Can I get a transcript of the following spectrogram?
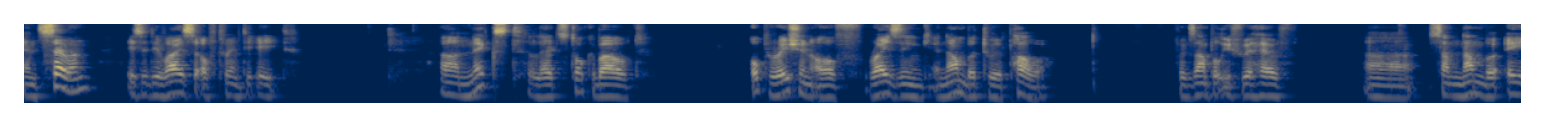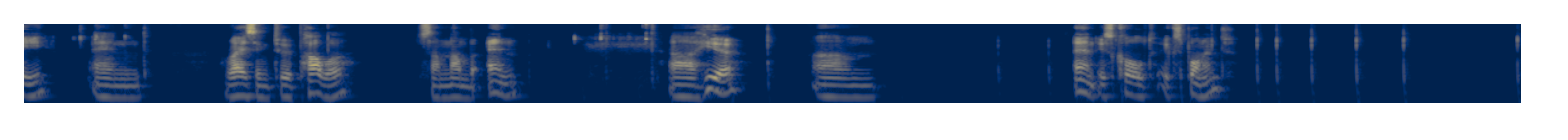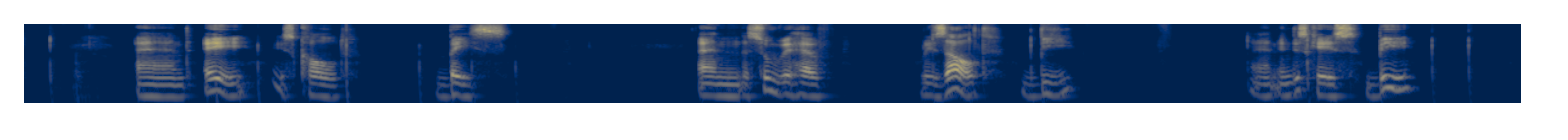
and 7 is a divisor of 28 uh, next let's talk about operation of raising a number to a power. For example if we have uh, some number a and rising to a power some number n. Uh, here, um, n is called exponent, and a is called base. And assume we have result b, and in this case, b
